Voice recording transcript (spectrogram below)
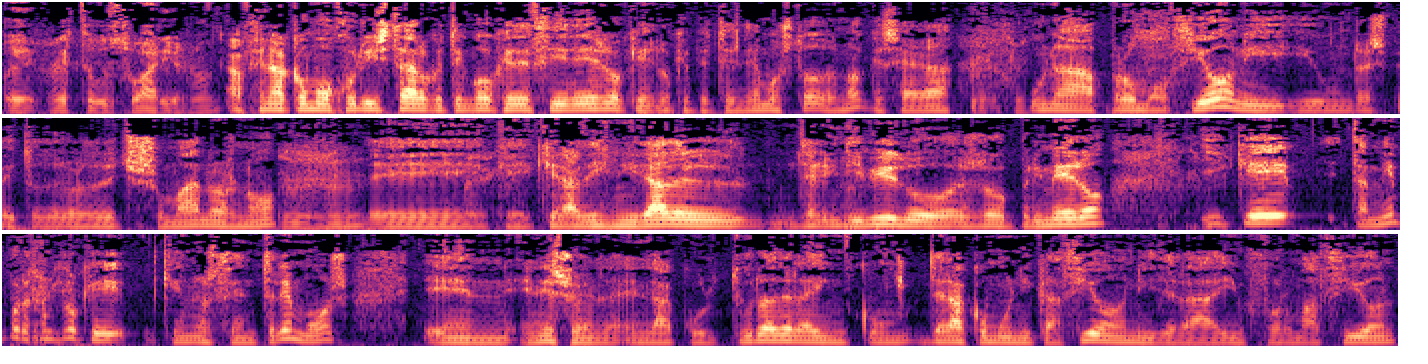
de resto de usuarios, ¿no? Al final, como jurista, lo que tengo que decir es lo que, lo que pretendemos todos, ¿no? Que se haga una promoción y, un respeto de los derechos humanos, ¿no? Eh, que, la dignidad del, del individuo es lo primero y que también, por ejemplo, que, nos centremos en, eso, en, la cultura de la, de la comunicación y de la información,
